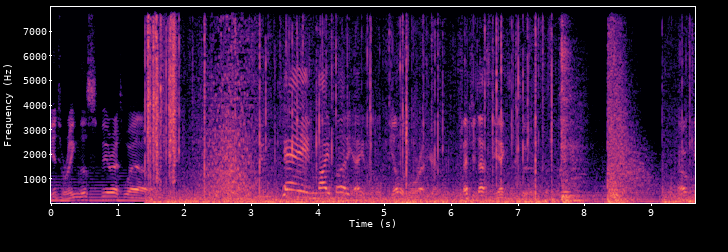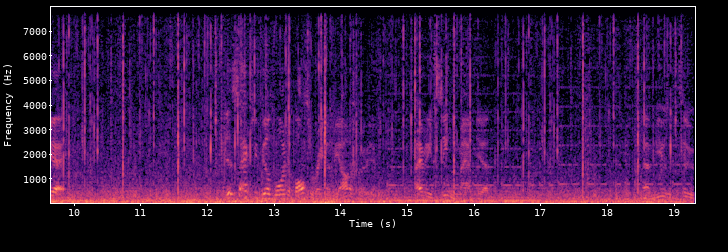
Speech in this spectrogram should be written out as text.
Entering the Spirit World. Okay, my buddy. Hey, there's a little yellow door right here. Bet you that's the exit too. Okay. This actually feels more like a boss arena, to be honest with you. I haven't even seen the map yet. And that music too.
